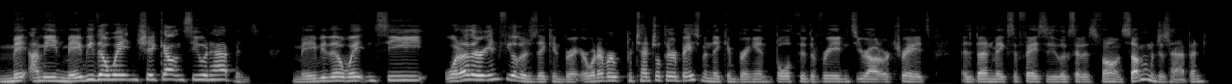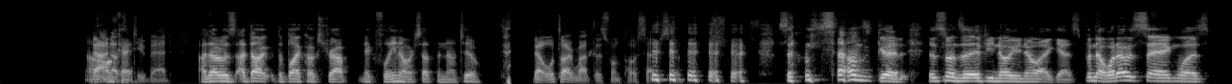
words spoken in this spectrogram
May, I mean, maybe they'll wait and shake out and see what happens. Maybe they'll wait and see what other infielders they can bring, or whatever potential third baseman they can bring in, both through the free agency route or trades. As Ben makes a face as he looks at his phone, something just happened. Oh, nah, uh, okay. nothing too bad. I thought it was. I thought the Blackhawks dropped Nick Foligno or something now too. no, we'll talk about this one post episode. sounds sounds good. This one's a, if you know, you know, I guess. But no, what I was saying was,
